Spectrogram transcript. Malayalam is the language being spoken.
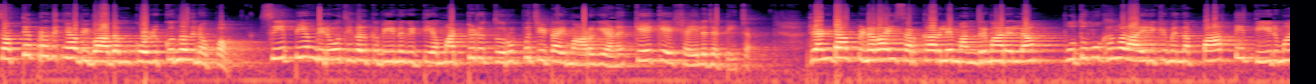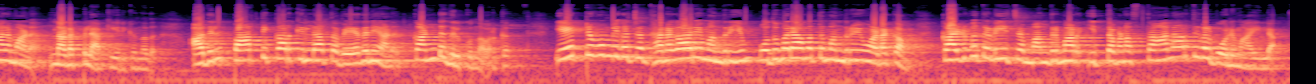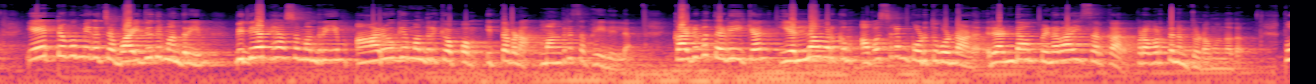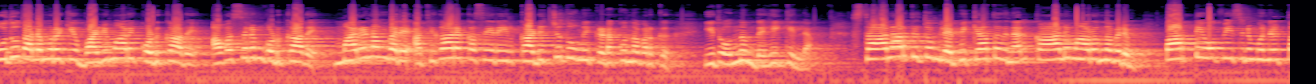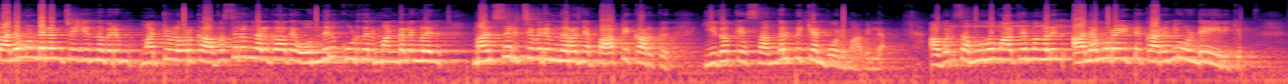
സത്യപ്രതിജ്ഞാ വിവാദം കൊഴുക്കുന്നതിനൊപ്പം സി പി എം വിരോധികൾക്ക് വീണുകിട്ടിയ മറ്റൊരു തുറുപ്പുചീട്ടായി മാറുകയാണ് കെ കെ ശൈലജ ടീച്ചർ. രണ്ടാം പിണറായി സർക്കാരിലെ മന്ത്രിമാരെല്ലാം പുതുമുഖങ്ങളായിരിക്കുമെന്ന പാർട്ടി തീരുമാനമാണ് നടപ്പിലാക്കിയിരിക്കുന്നത്. അതിൽ പാർട്ടിക്കാർക്കില്ലാത്ത വേദനയാണ് കണ്ടു നിൽക്കുന്നവർക്ക്. ഏറ്റവും മികച്ച ധനകാര്യ മന്ത്രിയും പൊതുമരാമത്ത് മന്ത്രിയും അടക്കം കഴിവ് തെളിയിച്ച മന്ത്രിമാർ ഇത്തവണ സ്ഥാനാർത്ഥികൾ പോലുമായില്ല. ഏറ്റവും മികച്ച വൈദ്യുതി മന്ത്രിയും വിദ്യാഭ്യാസ മന്ത്രിയും ആരോഗ്യമന്ത്രിക്കൊപ്പം ഇത്തവണ മന്ത്രിസഭയിലില്ല. കഴിവ് തെളിയിക്കാൻ എല്ലാവർക്കും അവസരം കൊടുത്തുകൊണ്ടാണ് രണ്ടാം പിണറായി സർക്കാർ പ്രവർത്തനം തുടങ്ങുന്നത്. പുതുതലമുറയ്ക്ക് വഴിമാറി കൊടുക്കാതെ അവസരം കൊടുക്കാതെ മരണം വരെ അധികാര കസേരയിൽ കടിച്ചു തൂങ്ങി കിടക്കുന്നവർക്ക് ഇതൊന്നും ദഹിക്കില്ല. സ്ഥാനാർത്ഥിത്വം ലഭിക്കാത്തതിനാൽ കാലുമാറുന്നവരും പാർട്ടി ഓഫീസിനു മുന്നിൽ തലമുണ്ടനം ചെയ്യുന്നവരും മറ്റുള്ളവർക്ക് അവസരം നൽകാതെ ഒന്നിൽ കൂടുതൽ മണ്ഡലങ്ങളിൽ മത്സരിച്ചവരും നിറഞ്ഞ പാർട്ടിക്കാർക്ക് ഇതൊക്കെ സങ്കല്പിക്കാൻ പോലുമാവില്ല. അവർ സമൂഹ മാധ്യമങ്ങളിൽ അലമുറയിട്ട് കരഞ്ഞുകൊണ്ടേയിരിക്കും.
